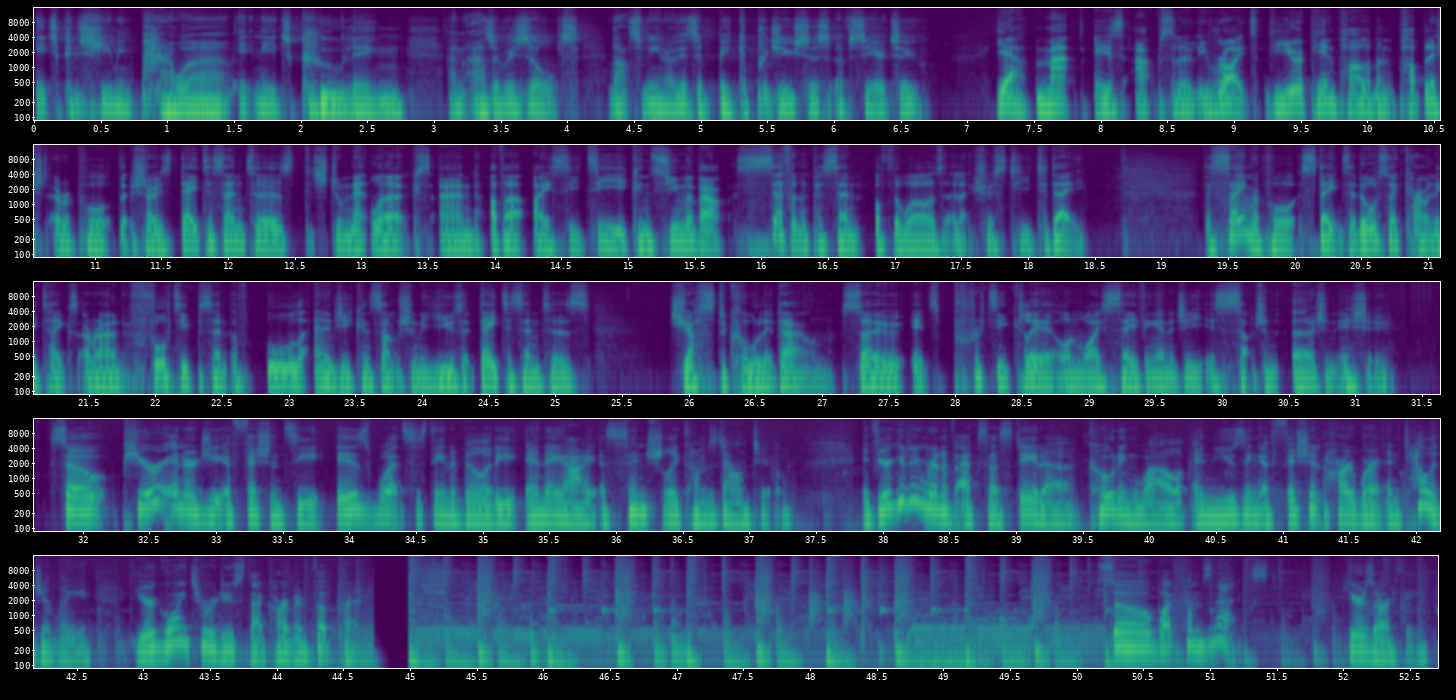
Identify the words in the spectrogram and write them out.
it's consuming power, it needs cooling, and as a result, that's you know, there's a big producers of CO2. Yeah, Matt is absolutely right. The European Parliament published a report that shows data centers, digital networks, and other ICT consume about 7% of the world's electricity today. The same report states it also currently takes around 40% of all energy consumption used at data centers just to cool it down. So it's pretty clear on why saving energy is such an urgent issue. So, pure energy efficiency is what sustainability in AI essentially comes down to. If you're getting rid of excess data, coding well, and using efficient hardware intelligently, you're going to reduce that carbon footprint. So, what comes next? Here's Arti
